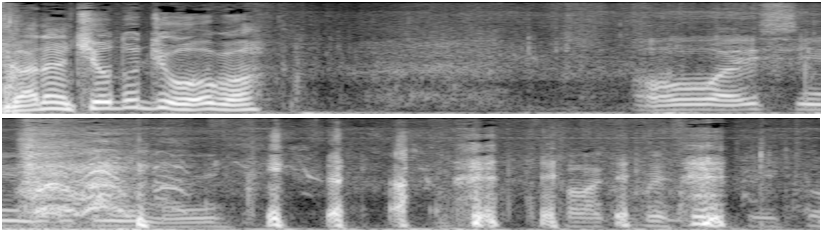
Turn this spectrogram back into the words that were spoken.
Garantiu do Diogo, ó. Oh, aí sim, tá comendo bem. Falar que eu pensei que tô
